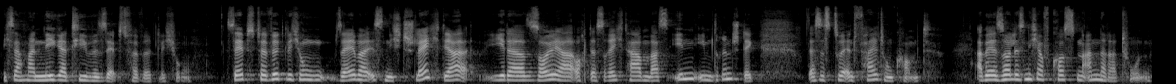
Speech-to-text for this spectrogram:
ich sag mal, negative Selbstverwirklichung. Selbstverwirklichung selber ist nicht schlecht, ja. Jeder soll ja auch das Recht haben, was in ihm drinsteckt, dass es zur Entfaltung kommt. Aber er soll es nicht auf Kosten anderer tun,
